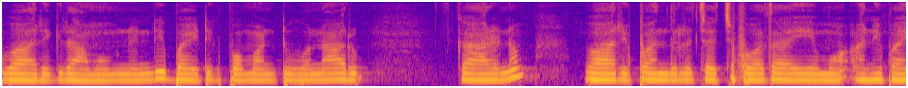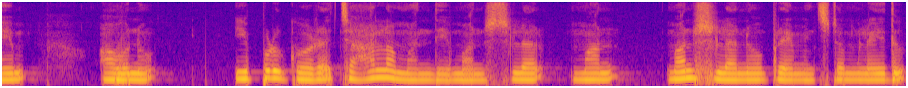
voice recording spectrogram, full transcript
వారి గ్రామం నుండి బయటికి పొమ్మంటూ ఉన్నారు. కారణం వారి పందులు చచ్చిపోతాయేమో అని భయం. అవును ఇప్పుడు కూడా చాలామంది మనుషుల మన్ మనుషులను ప్రేమించడం లేదు.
